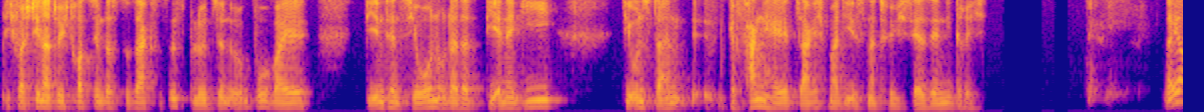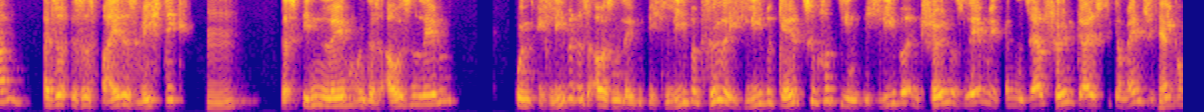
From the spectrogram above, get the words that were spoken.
Ich verstehe natürlich trotzdem, dass du sagst, es ist Blödsinn irgendwo, weil die Intention oder die Energie, die uns dann äh, gefangen hält, sage ich mal, die ist natürlich sehr, sehr niedrig. Naja, also es ist beides wichtig, mhm. das Innenleben und das Außenleben. Und ich liebe das Außenleben. Ich liebe Fülle. Ich liebe Geld zu verdienen. Ich liebe ein schönes Leben. Ich bin ein sehr schön geistiger Mensch. Ich ja. liebe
